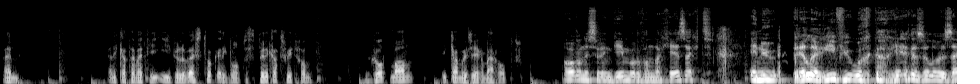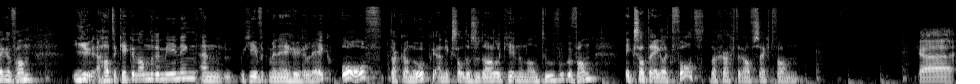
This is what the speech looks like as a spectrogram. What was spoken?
En, en ik had dat met die Evil West ook, en ik begon te spelen, ik had zoiets van, god man, ik amuseer maar op. Oren, is er een game waarvan dat jij zegt, in uw prille reviewer carrière zullen we zeggen van, hier had ik een andere mening en geef ik mijn eigen gelijk. Of, dat kan ook, en ik zal er zo dadelijk een aan toevoegen van, ik zat eigenlijk fout. Dat je achteraf zegt van... Ja,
